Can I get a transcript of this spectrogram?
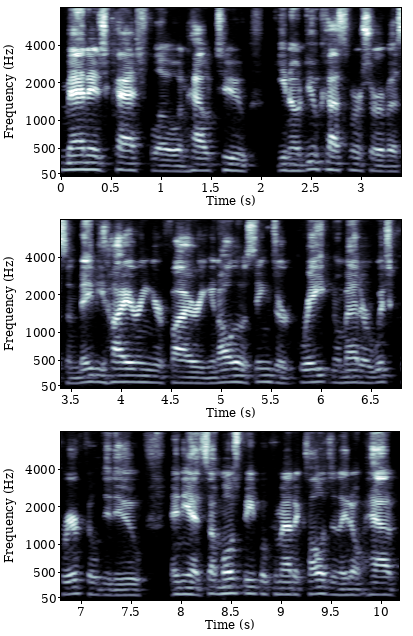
manage cash flow and how to you know do customer service and maybe hiring or firing and all those things are great no matter which career field you do. And yet some most people come out of college and they don't have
